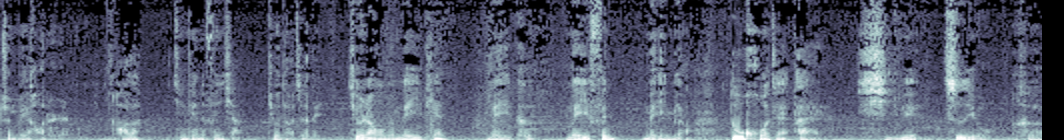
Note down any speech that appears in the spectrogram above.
准备好的人。好了，今天的分享就到这里，就让我们每一天、每一刻、每一分、每一秒，都活在爱、喜悦、自由和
